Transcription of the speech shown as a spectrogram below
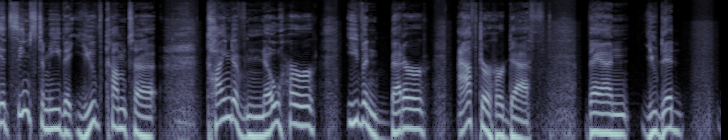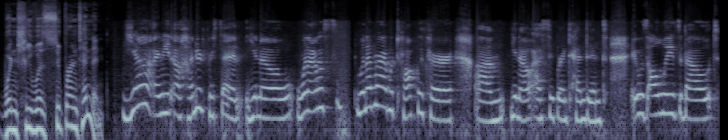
it seems to me that you've come to kind of know her even better after her death than you did when she was superintendent. Yeah, I mean, a hundred percent. You know, when I was, whenever I would talk with her, um, you know, as superintendent, it was always about,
